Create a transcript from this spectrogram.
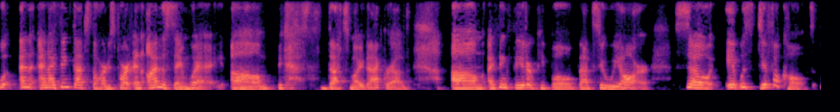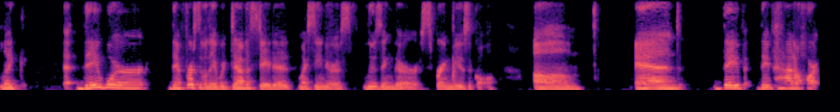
Well, and and I think that's the hardest part, and I'm the same way um, because that's my background. Um, I think theater people, that's who we are. So it was difficult. Like eh, they were, they first of all, they were devastated. My seniors losing their spring musical, um, and they've they've had a hard.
